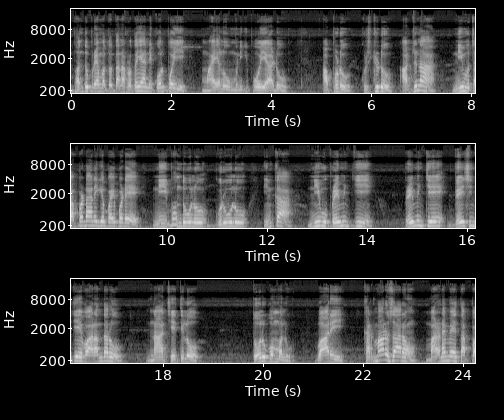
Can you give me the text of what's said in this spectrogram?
బంధు ప్రేమతో తన హృదయాన్ని కోల్పోయి మాయలో మునిగిపోయాడు. అప్పుడు కృష్ణుడు అర్జున నీవు చంపడానికి భయపడే నీ బంధువులు గురువులు ఇంకా నీవు ప్రేమించి ప్రేమించే ద్వేషించే వారందరూ నా చేతిలో తోలుబొమ్మలు. వారి కర్మానుసారం మరణమే తప్ప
